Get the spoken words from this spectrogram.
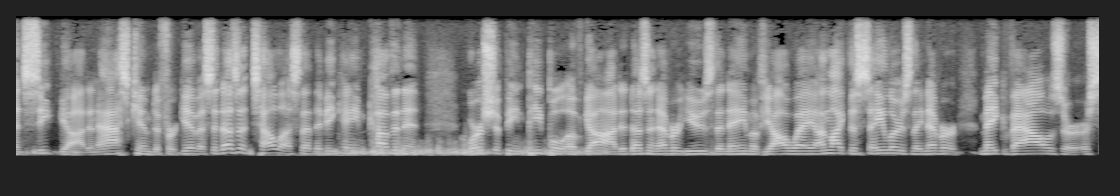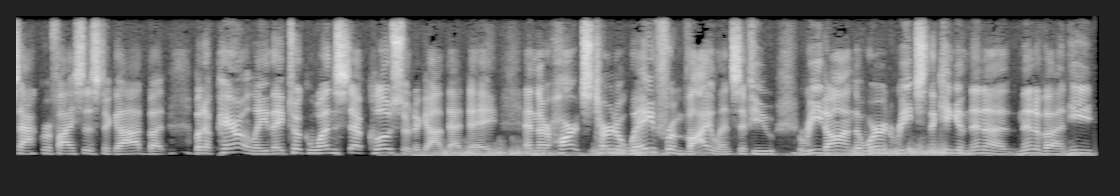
and seek God and ask Him to forgive us. It doesn't tell us that they became covenant worshiping people of God. It doesn't ever use the name of Yahweh. Unlike the sailors, they never make vows or, or, sacrifices to God, but, but apparently they took one step closer to God that day and their hearts turned away from violence. If you read on, the word reached the king of Nineveh and he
